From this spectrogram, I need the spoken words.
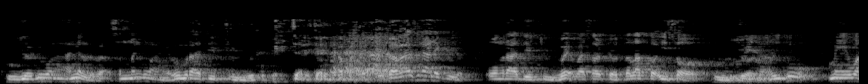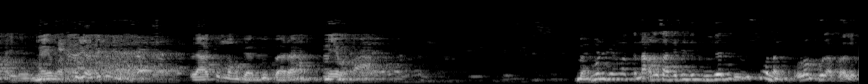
Guyon itu wong lho, Pak. Seneng wong angel, wong ra di duwe. Jare-jare bapak. Seneng nek guyon. Wong ra di pasal do telat kok iso guyon. Nah, Itu mewah itu, mewah. Guyon itu mewah. Lah aku mau ganggu barang mewah. Mun yang ngoten, nek santri itu guyon itu seneng. Kulo bolak-balik.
